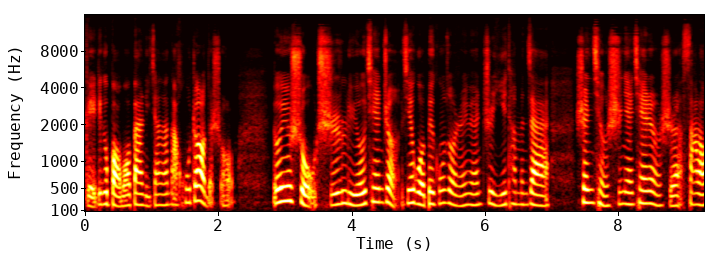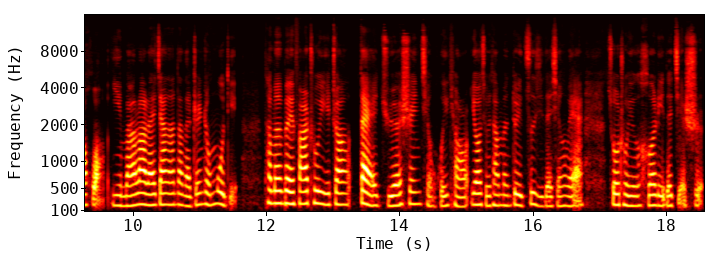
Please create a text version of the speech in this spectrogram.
给这个宝宝办理加拿大护照的时候，由于手持旅游签证，结果被工作人员质疑他们在申请十年签证时撒了谎，隐瞒了来加拿大的真正目的。他们被发出一张待决申请回条，要求他们对自己的行为做出一个合理的解释，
